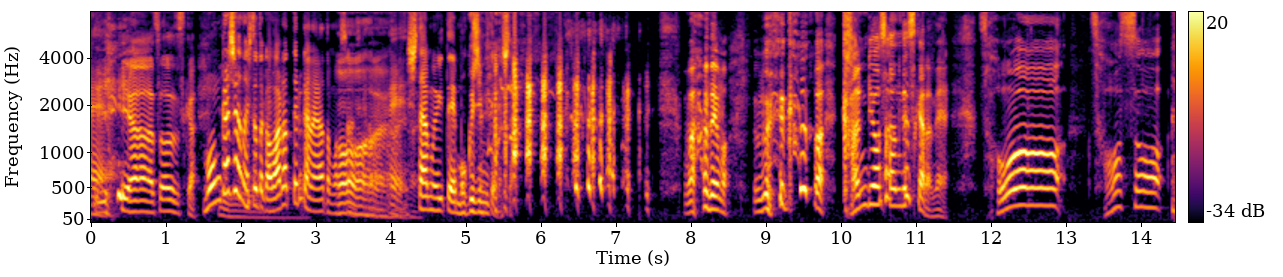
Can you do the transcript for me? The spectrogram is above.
え ーいやーそうですか。文科省の人とか笑ってるかなと思ってたんですけど、えー下向いて目次見てました。まあでも向こうは官僚さんですからね。そうそうそう。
